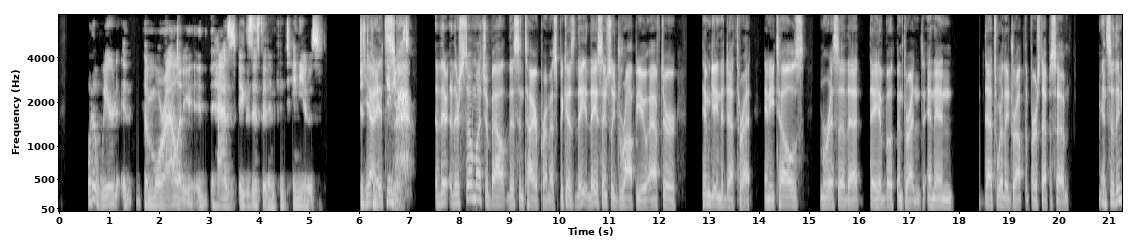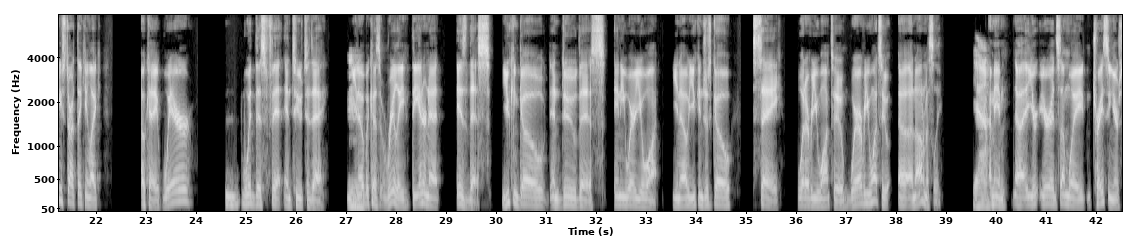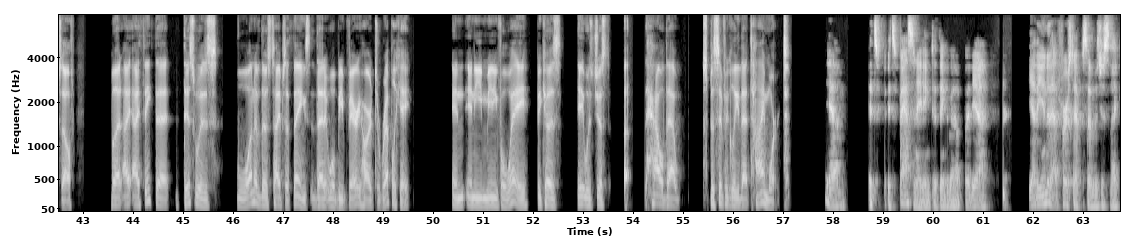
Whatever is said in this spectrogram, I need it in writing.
what a weird it, the morality it has existed and continues. Just yeah, it's there. There's so much about this entire premise because they they essentially drop you after him getting the death threat, and he tells Marissa that they have both been threatened, and then that's where they drop the first episode. And so then you start thinking like, okay, where would this fit into today? You Mm. know, because really the internet is this. You can go and do this anywhere you want. You know, you can just go say whatever you want to, wherever you want to, uh, anonymously. yeah, I mean, uh, you're you're in some way tracing yourself, but I, I think that this was one of those types of things that it will be very hard to replicate in any meaningful way because it was just uh, how that specifically that time worked. Yeah. It's it's fascinating to think about, but yeah. Yeah, the end of that first episode was just like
